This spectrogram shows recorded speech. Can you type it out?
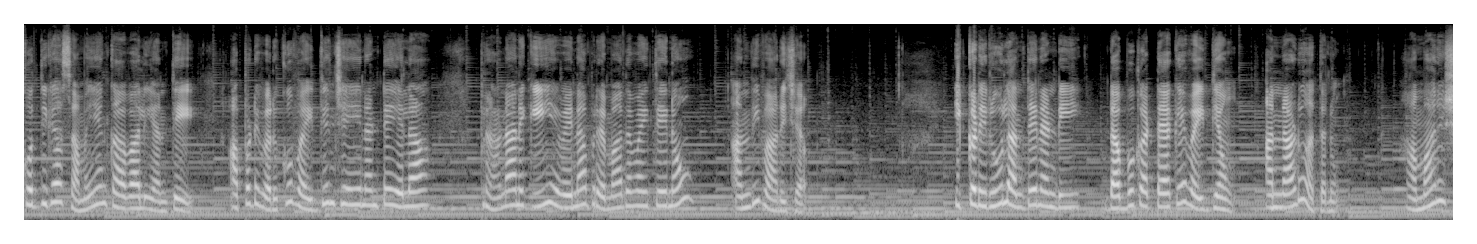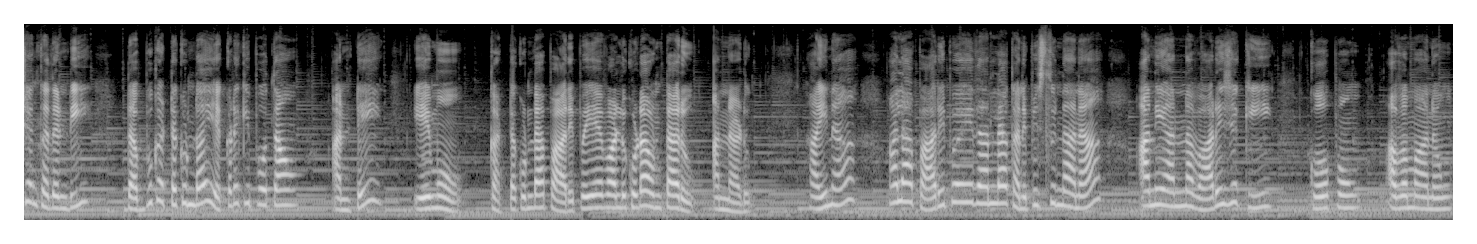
కొద్దిగా సమయం కావాలి అంతే. అప్పటి వరకు వైద్యం చేయనంటే ఎలా? ప్రాణానికి ఏవైనా ప్రమాదమైతేనో? అంది వారిజ. ఇక్కడి రూల్ అంతేనండి డబ్బు కట్టాకే వైద్యం అన్నాడు అతను. అమానుష్యం కదండి డబ్బు కట్టకుండా ఎక్కడికి పోతాం? అంటే ఏమో కట్టకుండా పారిపోయే వాళ్ళు కూడా ఉంటారు అన్నాడు. అయినా అలా పారిపోయేదానిలా కనిపిస్తున్నానా? అని అన్న వారిజకి కోపం అవమానం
